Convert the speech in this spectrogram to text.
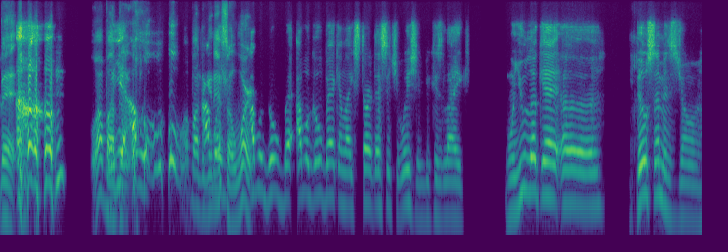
Bet. Um, Well, I'm Well, about yeah, to, I would- I'm about to get that would- some work. I would go back. I would go back and like start that situation because like when you look at uh Bill Simmons' joint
